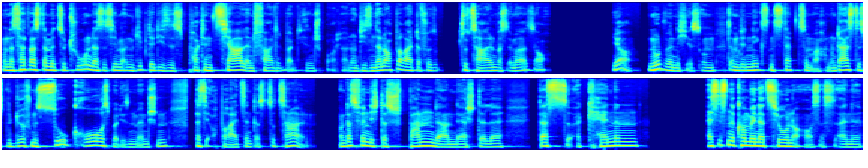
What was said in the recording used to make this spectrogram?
Und das hat was damit zu tun, dass es jemanden gibt, der dieses Potenzial entfaltet bei diesen Sportlern. Und die sind dann auch bereit dafür zu zahlen, was immer es auch ja, notwendig ist, um, um den nächsten Step zu machen. Und da ist das Bedürfnis so groß bei diesen Menschen, dass sie auch bereit sind, das zu zahlen. Und das finde ich das Spannende an der Stelle, das zu erkennen. Es ist eine Kombination aus. Es ist eine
